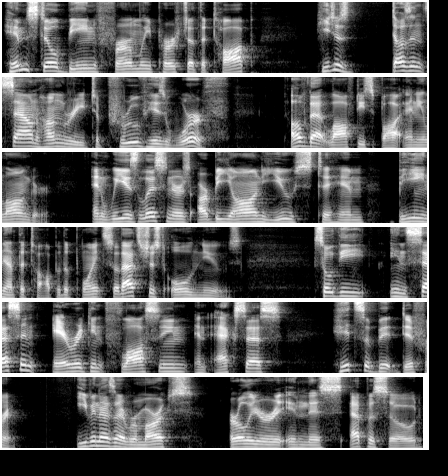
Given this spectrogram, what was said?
him still being firmly perched at the top he just doesn't sound hungry to prove his worth of that lofty spot any longer. And we as listeners are beyond used to him being at the top of the point, so that's just old news. So the incessant, arrogant flossing and excess hits a bit different. Even as I remarked earlier in this episode,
